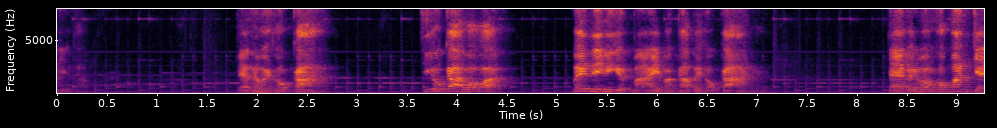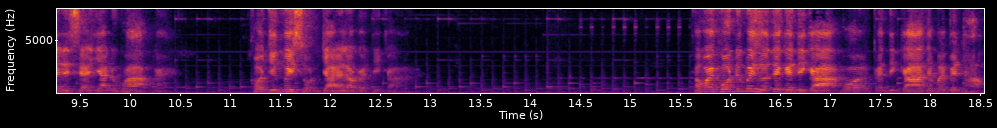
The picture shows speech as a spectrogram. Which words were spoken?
ที่จะทำแต่ทำไมเขากล้า ที่เขากล้าเพราะว่า ไม่ได้มีกฎหมายบังคับให้เขากล้านะแต่เป็นเพราะเขามั่นใจในแสนยานุภาพไง เขาจึงไม่สนใจแล้วกติกาทำไมคนถึงไม่สนใจกติกา เพราะกติกาจะไม่เป็นธรรม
